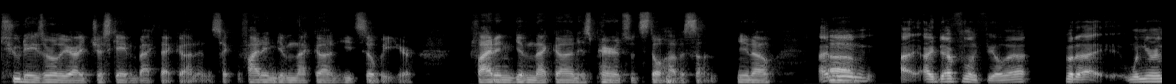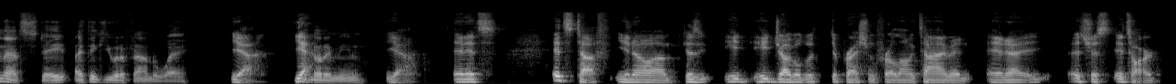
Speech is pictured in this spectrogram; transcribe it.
two days earlier i just gave him back that gun and it's like if i didn't give him that gun he'd still be here if i didn't give him that gun his parents would still have a son you know i um, mean I, I definitely feel that but I, when you're in that state i think you would have found a way. Yeah. Yeah. you know what i mean? Yeah. And it's it's tough you know um because he he juggled with depression for a long time and and uh, it's just it's hard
